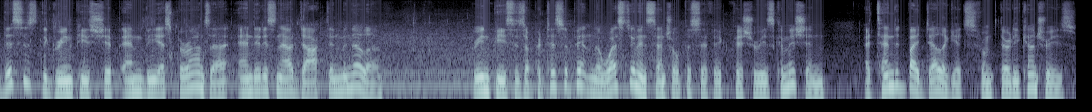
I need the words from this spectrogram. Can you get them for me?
This is the Greenpeace ship MV Esperanza, and it is now docked in Manila. Greenpeace is a participant in the Western and Central Pacific Fisheries Commission, attended by delegates from 30 countries.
